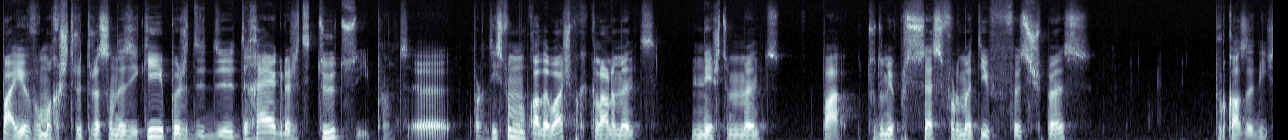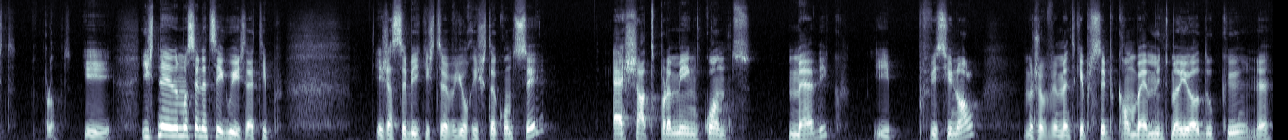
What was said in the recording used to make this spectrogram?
Pá, houve uma reestruturação das equipas, de, de, de regras, de tudo. E pronto. Uh, pronto, isso foi um bocado abaixo, porque claramente, neste momento, pá, todo o meu processo formativo foi suspenso por causa disto. Pronto. E isto nem é uma cena de ser egoísta, é tipo, eu já sabia que isto havia o risco de acontecer. É chato para mim enquanto médico e profissional, mas obviamente que eu percebo que há um bem muito maior do que, né?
